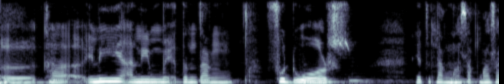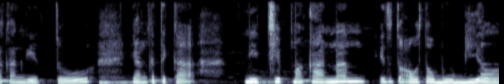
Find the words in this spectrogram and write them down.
uh, ini anime tentang food wars. Dia tentang masak-masakan gitu. Yang ketika nyicip makanan itu tuh auto bugil.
